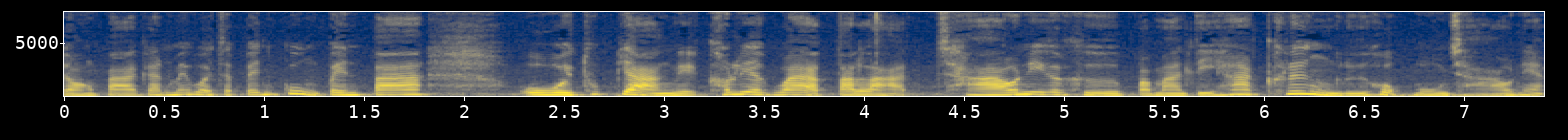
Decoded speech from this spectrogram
จองปลากัน ไม่ว่าจะเป็นกุ้งเป็นปลาโอ้ยทุกอย่างเนี่ยเขาเรียกว่าตลาดเช้านี่ก็คือประมาณตีห้าครึ่งหรือ6กโมงเช้าเนี่ย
